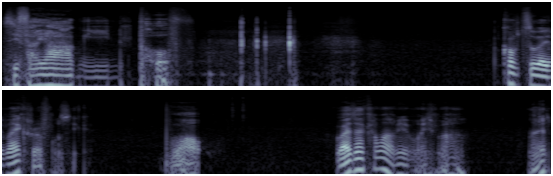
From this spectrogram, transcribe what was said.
Sie verjagen ihn. Puff. Kommt sogar die Minecraft-Musik. Wow. Weiter kann man mir nicht machen. Nein.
